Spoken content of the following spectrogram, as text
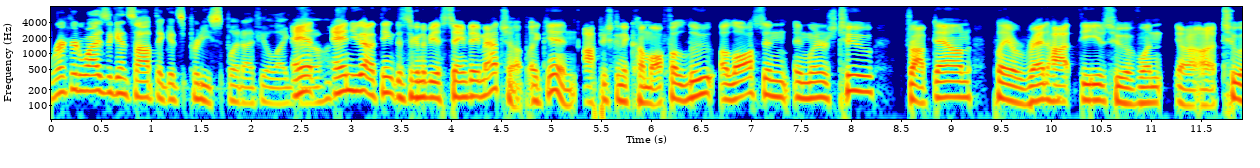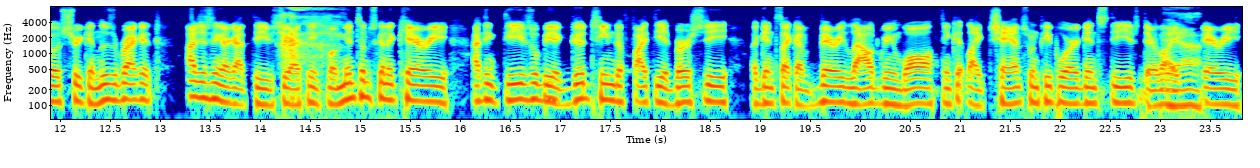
record wise against Optic, it's pretty split. I feel like. and though. and you got to think this is going to be a same day matchup again. Optic's going to come off a lo- a loss in in winners two, drop down, play a red hot thieves who have won know, on a 2-0 streak in loser bracket. I just think I got thieves here. I think momentum's going to carry. I think thieves will be a good team to fight the adversity against like a very loud green wall. Think it like champs when people are against thieves. They're like Yeah. very,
